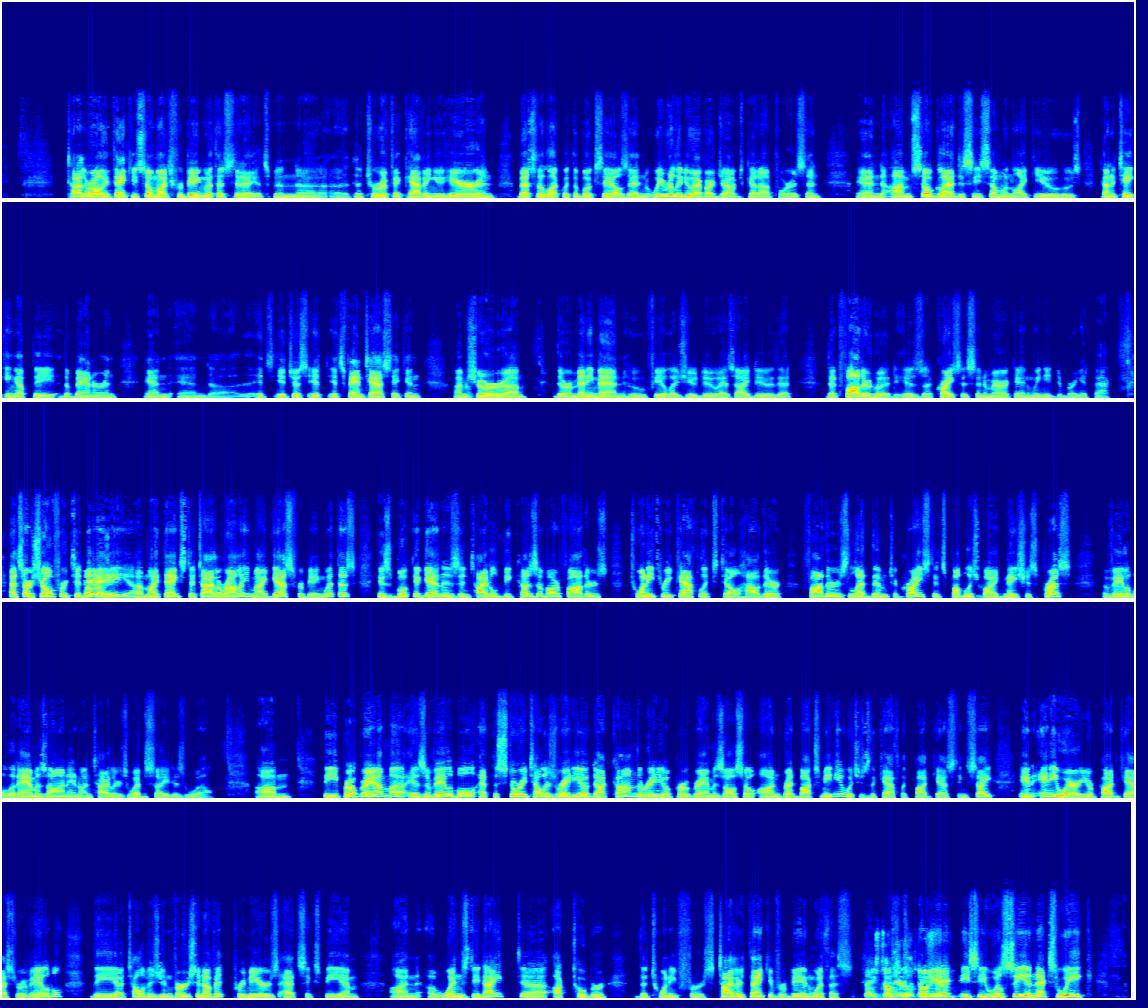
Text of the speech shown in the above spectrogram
Tyler Rowley, thank you so much for being with us today. It's been uh, uh, terrific having you here, and best of luck with the book sales. And we really do have our jobs cut out for us, and and I'm so glad to see someone like you who's kind of taking up the the banner and and and uh, it's it just it it's fantastic and i'm sure um, there are many men who feel as you do as i do that that fatherhood is a crisis in america and we need to bring it back. That's our show for today. Uh, my thanks to tyler rowley my guest for being with us. His book again is entitled because of our fathers 23 catholics tell how their fathers led them to christ. It's published by ignatius press available at amazon and on tyler's website as well um, the program uh, is available at thestorytellersradio.com. The radio program is also on Breadbox Media, which is the Catholic podcasting site, and anywhere your podcasts are available. The uh, television version of it premieres at 6 p.m. on a Wednesday night, uh, October the 21st. Tyler, thank you for being with us. Thanks, Tony. Really Tony Agnesi. We'll see you next week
